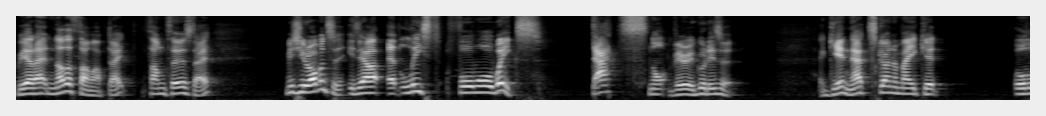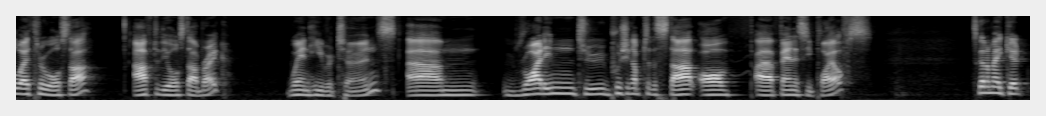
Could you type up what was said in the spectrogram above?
We had another thumb update, Thumb Thursday. Mitchell Robinson is out at least four more weeks. That's not very good, is it? Again, that's going to make it all the way through All Star after the All Star break when he returns, um, right into pushing up to the start of uh, fantasy playoffs. It's going to make it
